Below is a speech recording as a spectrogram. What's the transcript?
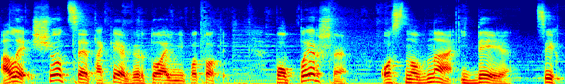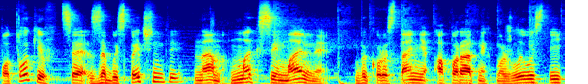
Але що це таке віртуальні потоки? По-перше, основна ідея цих потоків це забезпечити нам максимальне використання апаратних можливостей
